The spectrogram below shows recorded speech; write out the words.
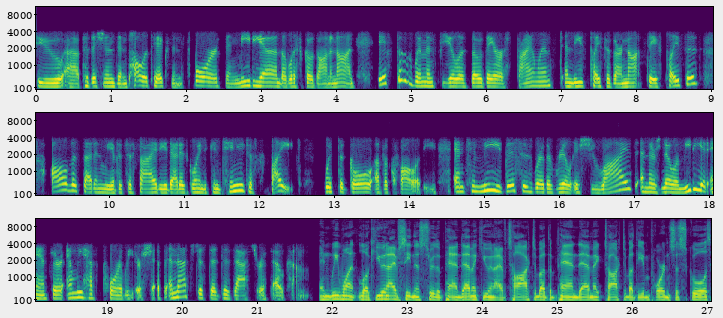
to uh, positions in politics and sports and media, and the list goes on and on. If those women feel as though they are silenced and these places are not safe places, all of a sudden we have a society that is going to continue to fight with the goal of equality. And to me, this is where the real issue lies, and there's no immediate answer, and we have poor leadership. And that's just a disastrous outcome. And we want, look, you and I have seen this through the pandemic. You and I have talked about the pandemic, talked about the importance of schools.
